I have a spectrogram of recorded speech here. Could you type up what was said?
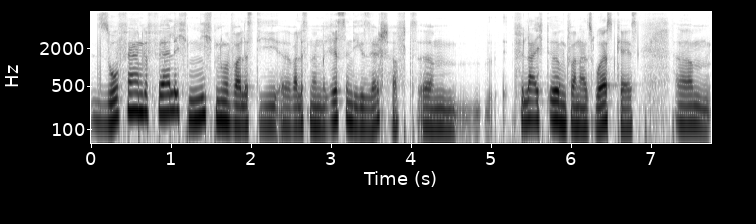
insofern gefährlich, nicht nur, weil es, die, äh, weil es einen Riss in die Gesellschaft ähm, vielleicht irgendwann als Worst Case ähm,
